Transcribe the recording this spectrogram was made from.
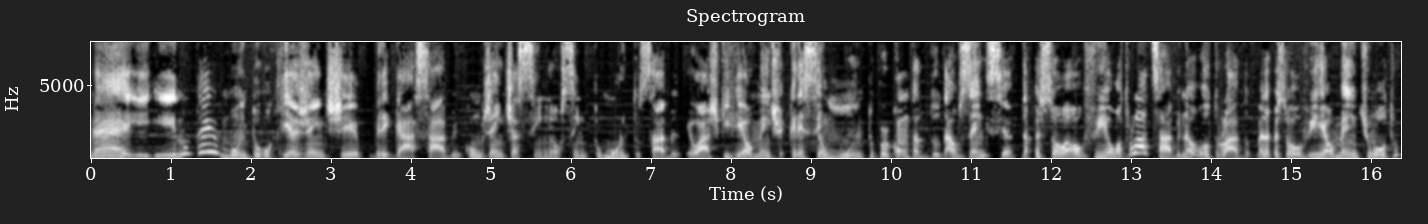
É, e, e, não tem muito o que a gente brigar, sabe? Com gente assim, eu sinto muito, sabe? Eu acho que realmente cresceu muito por conta do, da ausência da pessoa ouvir o outro lado, sabe? Não o outro lado, mas a pessoa ouvir realmente um outro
